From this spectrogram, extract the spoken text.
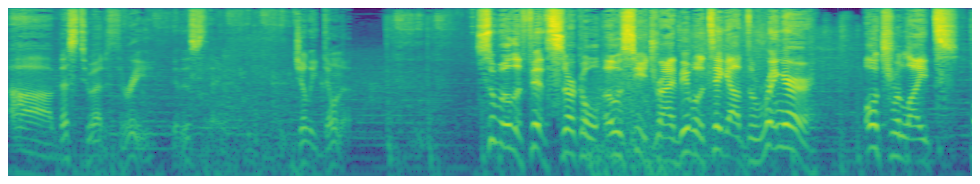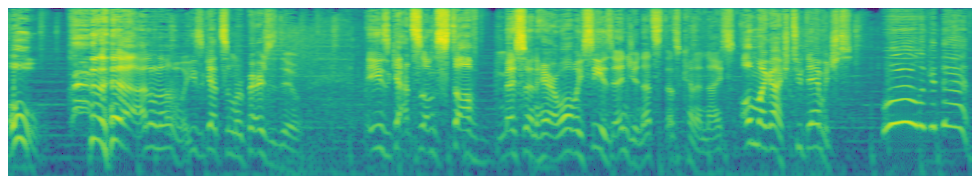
uh, best two out of three. Look at this thing. Jelly Donut. So will the fifth circle OC drive be able to take out the ringer? Ultralight. Oh, I don't know. He's got some repairs to do. He's got some stuff messing here. Well, we see his engine. That's that's kind of nice. Oh my gosh, too damaged. Woo, look at that.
